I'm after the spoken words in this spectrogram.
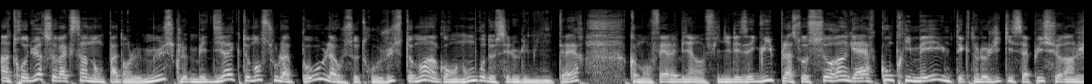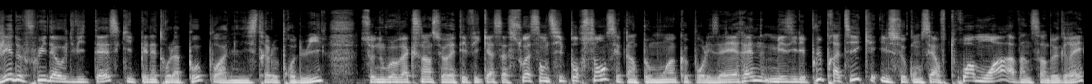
introduire ce vaccin non pas dans le muscle, mais directement sous la peau, là où se trouve justement un grand nombre de cellules immunitaires. Comment faire? Eh bien, fini les aiguilles, place aux seringues à air comprimé, une technologie qui s'appuie sur un jet de fluide à haute vitesse qui pénètre pénètre la peau pour administrer le produit. Ce nouveau vaccin serait efficace à 66%, c'est un peu moins que pour les ARN, mais il est plus pratique, il se conserve 3 mois à 25 degrés.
